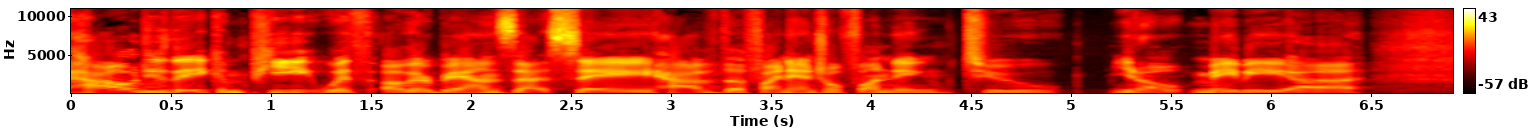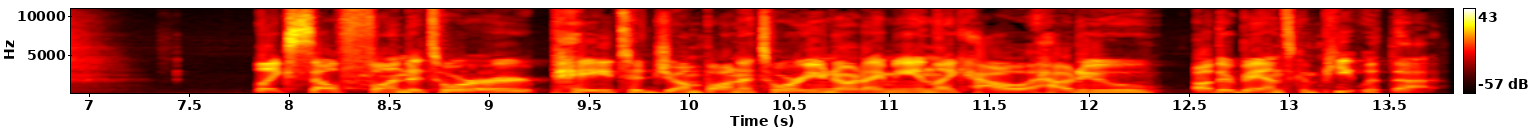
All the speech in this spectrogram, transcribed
how do they compete with other bands that say have the financial funding to you know maybe uh, like self fund a tour or pay to jump on a tour? You know what I mean? Like how how do other bands compete with that?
